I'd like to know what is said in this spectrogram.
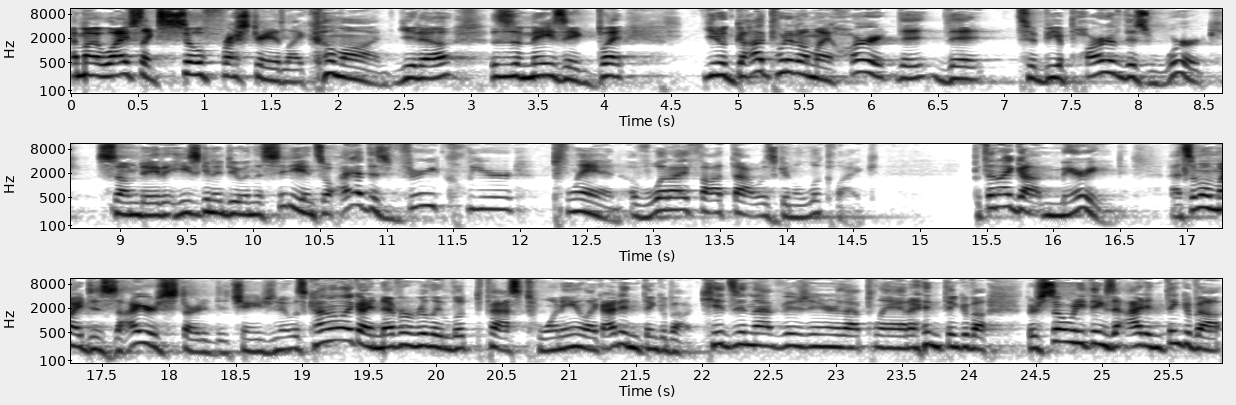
And my wife's like so frustrated, like, come on, you know? This is amazing. But, you know, God put it on my heart that, that to be a part of this work someday that he's going to do in the city. And so I had this very clear plan of what I thought that was going to look like. But then I got married and some of my desires started to change. And it was kind of like I never really looked past 20. Like I didn't think about kids in that vision or that plan. I didn't think about, there's so many things that I didn't think about.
